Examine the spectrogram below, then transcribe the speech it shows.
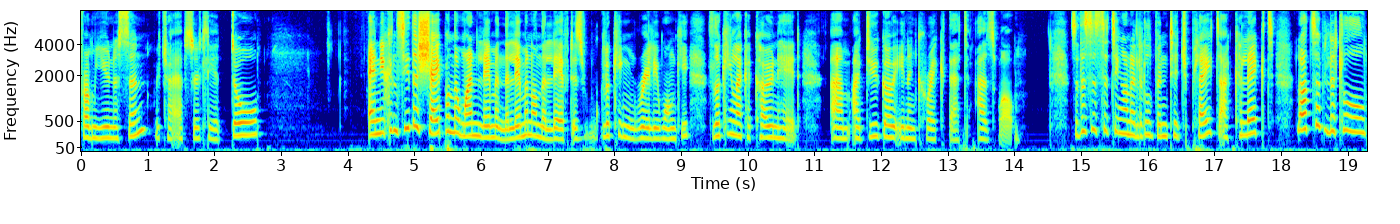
from Unison, which I absolutely adore. And you can see the shape on the one lemon. The lemon on the left is looking really wonky. It's looking like a cone head. Um, I do go in and correct that as well. So this is sitting on a little vintage plate. I collect lots of little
